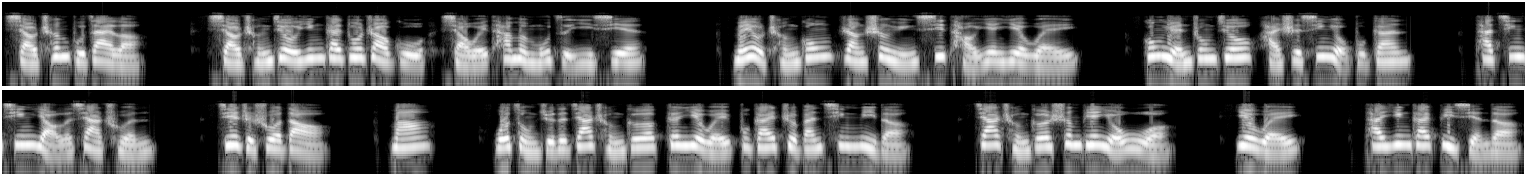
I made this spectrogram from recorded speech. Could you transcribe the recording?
小琛不在了，小成就应该多照顾小维他们母子一些。没有成功让盛云熙讨厌叶维，公园终究还是心有不甘。他轻轻咬了下唇，接着说道：“妈，我总觉得嘉诚哥跟叶维不该这般亲密的。嘉诚哥身边有我，叶维他应该避嫌的。”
